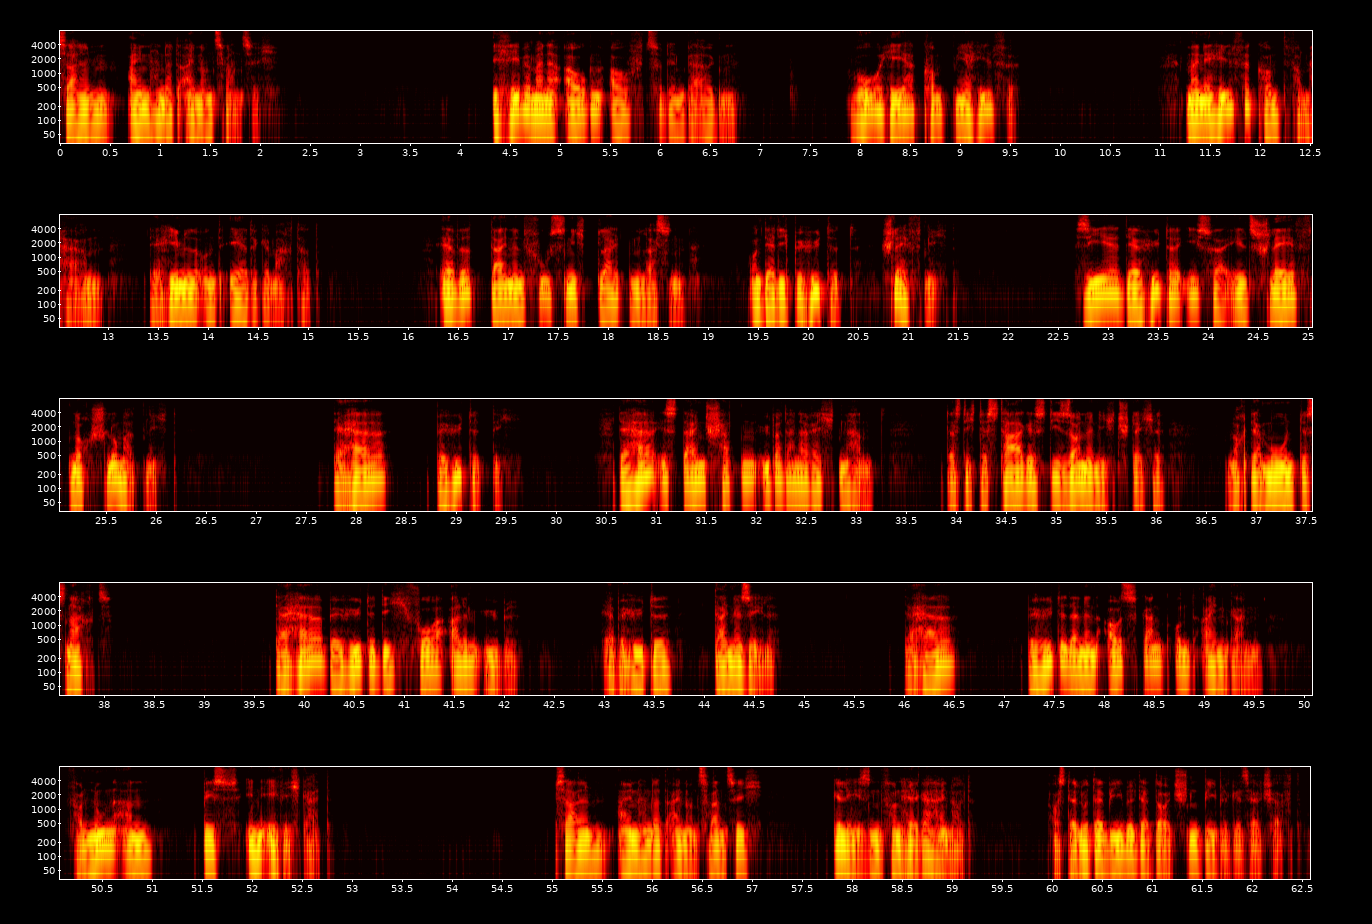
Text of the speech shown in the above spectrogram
Psalm 121 Ich hebe meine Augen auf zu den Bergen. Woher kommt mir Hilfe? Meine Hilfe kommt vom Herrn, der Himmel und Erde gemacht hat. Er wird deinen Fuß nicht gleiten lassen, und der dich behütet, schläft nicht. Siehe, der Hüter Israels schläft noch schlummert nicht. Der Herr behütet dich. Der Herr ist dein Schatten über deiner rechten Hand, dass dich des Tages die Sonne nicht steche, noch der Mond des Nachts. Der Herr behüte dich vor allem Übel, er behüte deine Seele. Der Herr behüte deinen Ausgang und Eingang, von nun an bis in Ewigkeit. Psalm 121, gelesen von Helga Heinold aus der Lutherbibel der Deutschen Bibelgesellschaft.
